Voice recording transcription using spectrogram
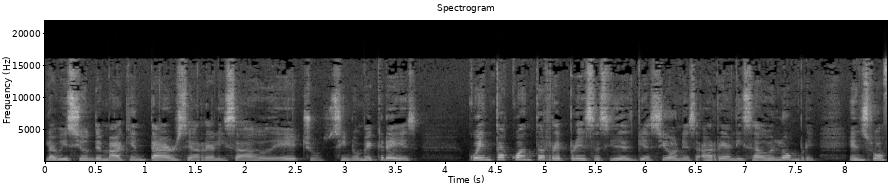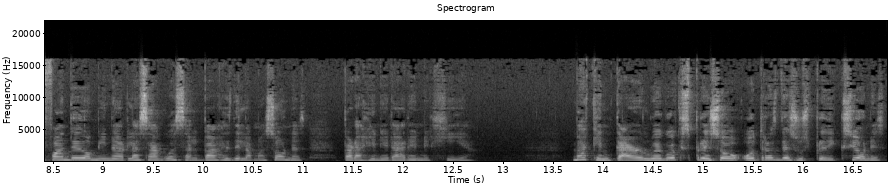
La visión de McIntyre se ha realizado, de hecho, si no me crees, cuenta cuántas represas y desviaciones ha realizado el hombre en su afán de dominar las aguas salvajes del Amazonas para generar energía. McIntyre luego expresó otras de sus predicciones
